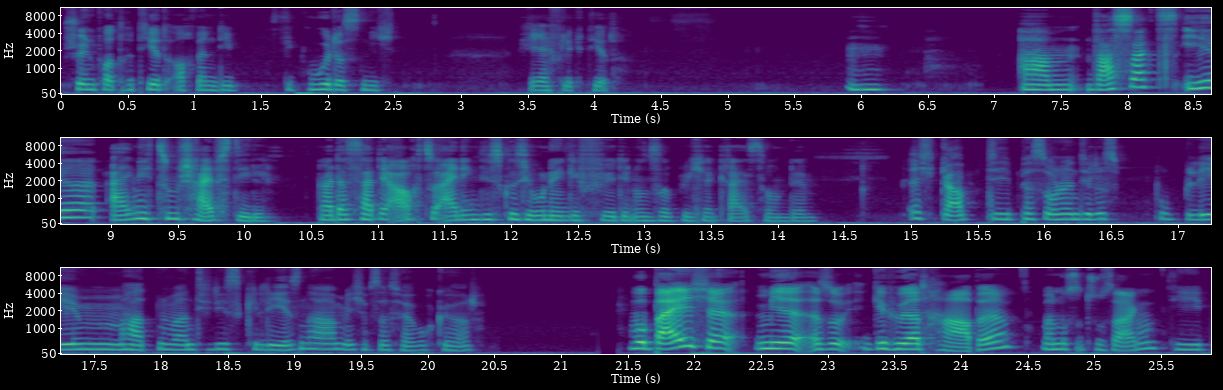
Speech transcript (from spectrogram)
schön porträtiert, auch wenn die Figur das nicht reflektiert. Mhm. Ähm, was sagt ihr eigentlich zum Schreibstil? Weil das hat ja auch zu einigen Diskussionen geführt in unserer Bücherkreisrunde. Ich glaube, die Personen, die das Problem hatten, waren die, die es gelesen haben. Ich habe es als Hörbuch gehört. Wobei ich ja mir also gehört habe, man muss dazu sagen, die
